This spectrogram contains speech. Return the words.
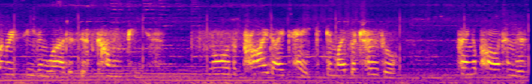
on receiving word of this coming peace, nor the pride I take in my betrothal playing a part in this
